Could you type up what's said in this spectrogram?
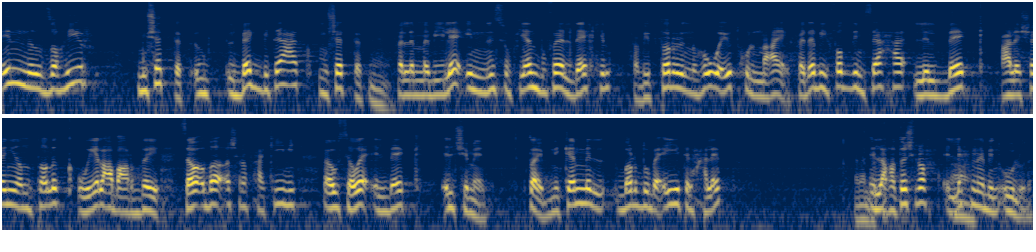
إن الظهير مشتت. الباك بتاعك مشتت. مم. فلما بيلاقي إن سفيان بوفال داخل فبيضطر إن هو يدخل معاه. فده بيفضي مساحة للباك علشان ينطلق ويلعب عرضية سواء بقى أشرف حكيمي أو سواء الباك الشمال. طيب نكمل برضو بقية الحالات أنا اللي هتشرح اللي آه. إحنا بنقوله ده.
